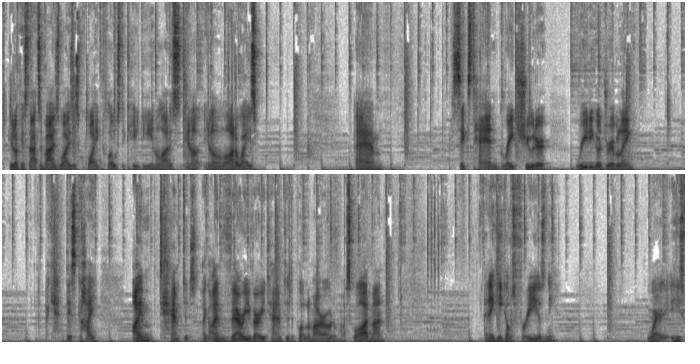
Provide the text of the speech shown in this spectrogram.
if you look at stats and badges wise, is quite close to KD in a lot of in a, in a lot of ways. Um, six ten, great shooter, really good dribbling Again, this guy, I'm tempted. Like, I'm very, very tempted to put Lamar out in my squad, man. I think he comes free, doesn't he? Where he's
